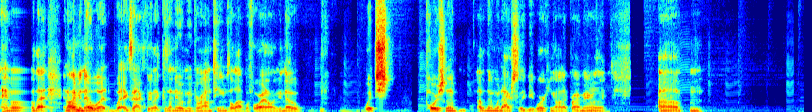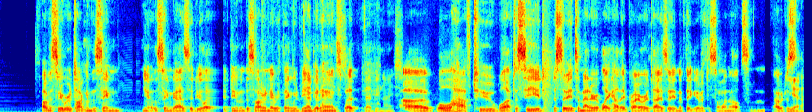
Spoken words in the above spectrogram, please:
handle that. And I don't even know what, what exactly like because I know it moved around teams a lot before. I don't even know which portion of, of them would actually be working on it primarily. Um, obviously, we're talking the same. You know, the same guys that do like Doom and Dishonored and everything would be That'd in good be hands, but That'd be nice. uh, we'll have to we'll have to see. Just so it's a matter of like how they prioritize it, and if they give it to someone else, and I would just yeah.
